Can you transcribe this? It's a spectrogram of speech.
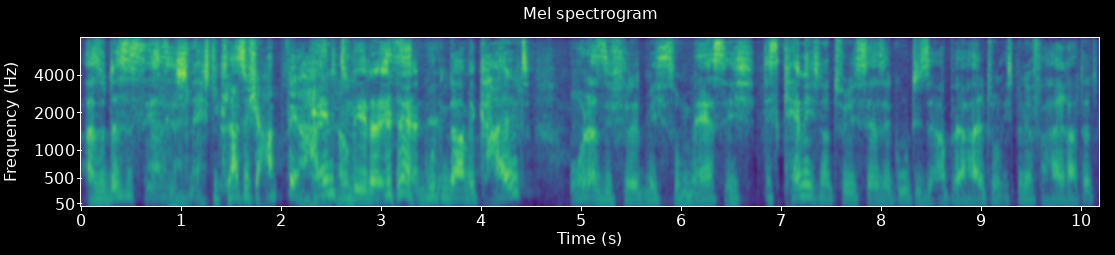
Also das ist sehr, sehr schlecht. Die klassische Abwehrhaltung. Entweder ist der guten Dame kalt oder sie findet mich so mäßig. Das kenne ich natürlich sehr, sehr gut, diese Abwehrhaltung. Ich bin ja verheiratet.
